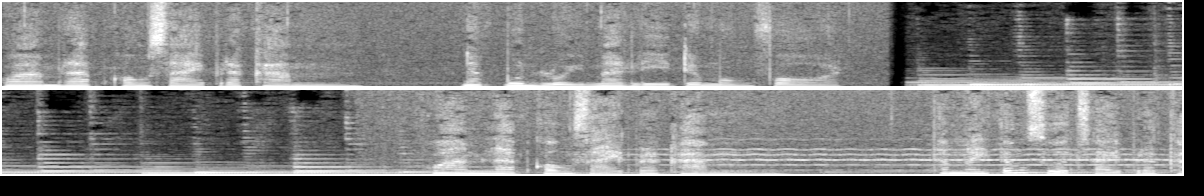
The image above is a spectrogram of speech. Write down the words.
ความลับของสายประคำ นักบุญหลุยมารีเดอมงฟอร์ด ความลับของสายประคำ ทำไมต้องสวดสายประค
